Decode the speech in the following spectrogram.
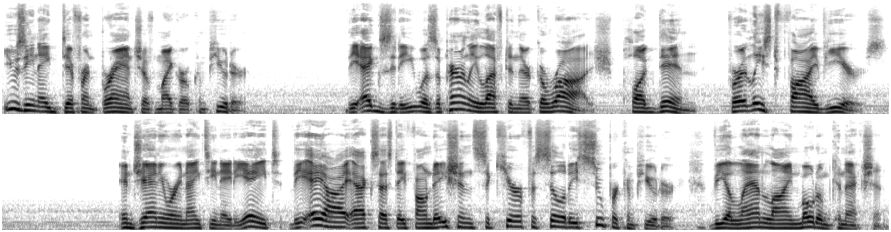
using a different branch of microcomputer. The Exidy was apparently left in their garage, plugged in, for at least five years. In January 1988, the AI accessed a Foundation Secure Facility supercomputer via landline modem connection.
